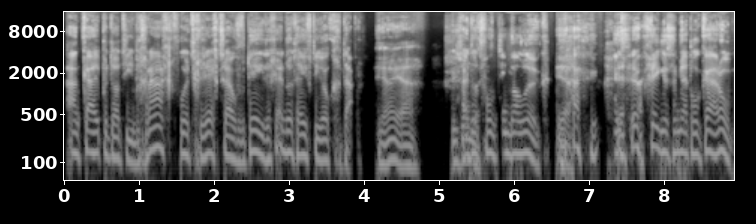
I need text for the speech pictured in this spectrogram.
aan Kuiper dat hij hem graag voor het gerecht zou verdedigen. En dat heeft hij ook gedaan. ja, ja. En dat vond hij wel leuk. Ja. en zo gingen ze met elkaar om.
